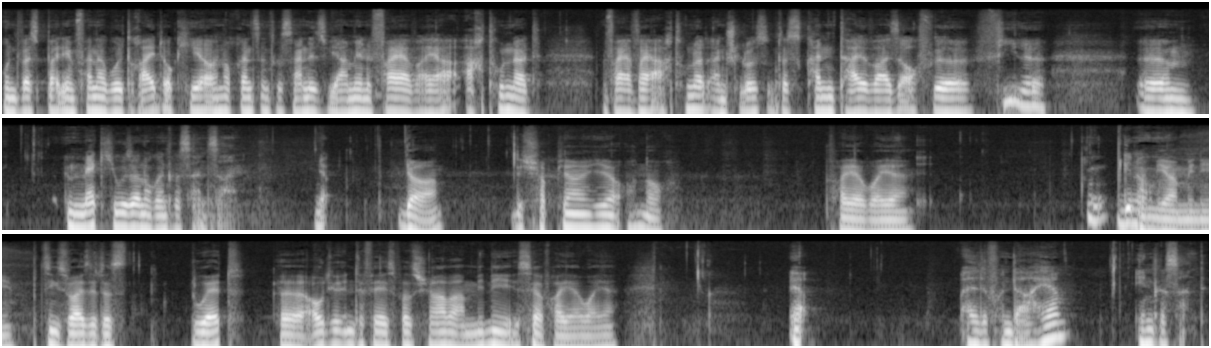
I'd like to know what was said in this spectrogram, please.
Und was bei dem Thunderbolt 3 Dock hier auch noch ganz interessant ist, wir haben hier eine Firewire 800, einen Firewire 800 Anschluss und das kann teilweise auch für viele ähm, Mac-User noch interessant sein. Ja. Ja, ich habe ja hier auch noch Firewire. Genau. Ja Mini. Beziehungsweise das Duett äh, Audio-Interface, was ich habe am Mini, ist ja Firewire. Ja. Also von daher interessant.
